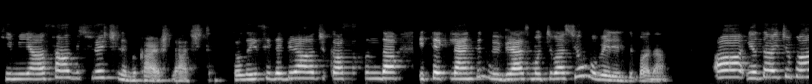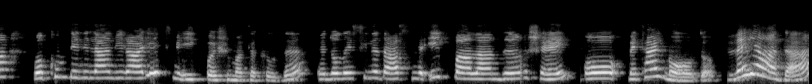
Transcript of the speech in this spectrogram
kimyasal bir süreçle mi karşılaştım? Dolayısıyla birazcık aslında iteklendim mi? Biraz motivasyon mu verildi bana? Aa ya da acaba vakum denilen bir alet mi ilk başıma takıldı? Ve dolayısıyla da aslında ilk bağlandığım şey o metal mi oldu? Veya da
